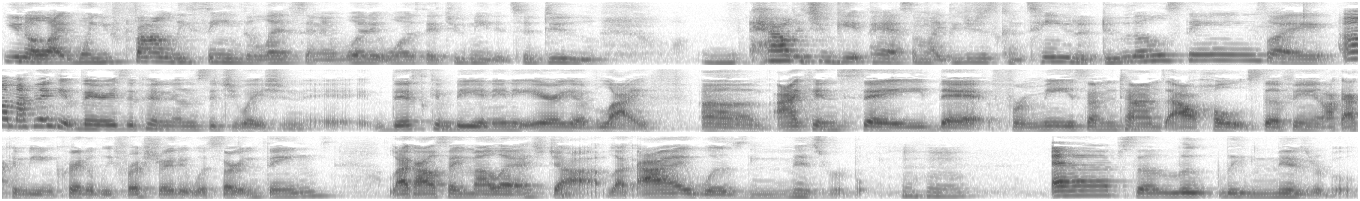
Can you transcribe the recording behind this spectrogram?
you know, like when you finally seen the lesson and what it was that you needed to do? How did you get past them? Like, did you just continue to do those things? Like, Um, I think it varies depending on the situation. This can be in any area of life. Um, I can say that for me, sometimes I'll hold stuff in. Like I can be incredibly frustrated with certain things. Like I'll say my last job. Like I was miserable. mm-hmm, absolutely miserable.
